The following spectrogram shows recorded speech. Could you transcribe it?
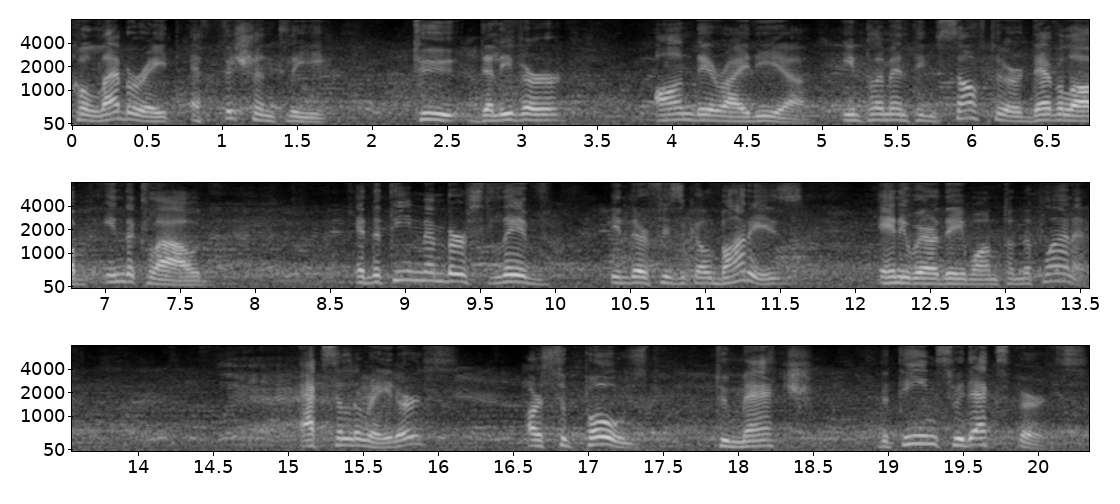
collaborate efficiently to deliver on their idea, implementing software developed in the cloud, and the team members live in their physical bodies anywhere they want on the planet. Accelerators are supposed to match the teams with experts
